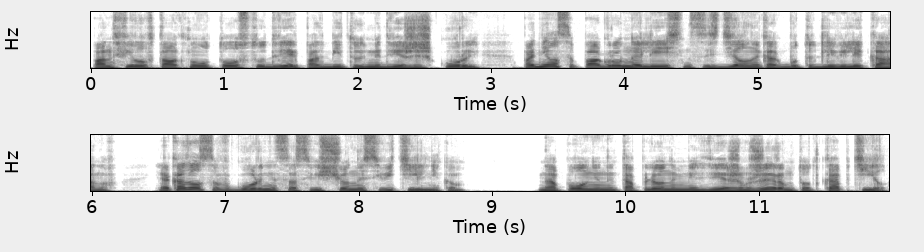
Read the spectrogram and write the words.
Панфилов толкнул толстую дверь, подбитую медвежьей шкурой, поднялся по огромной лестнице, сделанной как будто для великанов, и оказался в горнице, освещенной светильником. Наполненный топленым медвежьим жиром, тот коптил,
